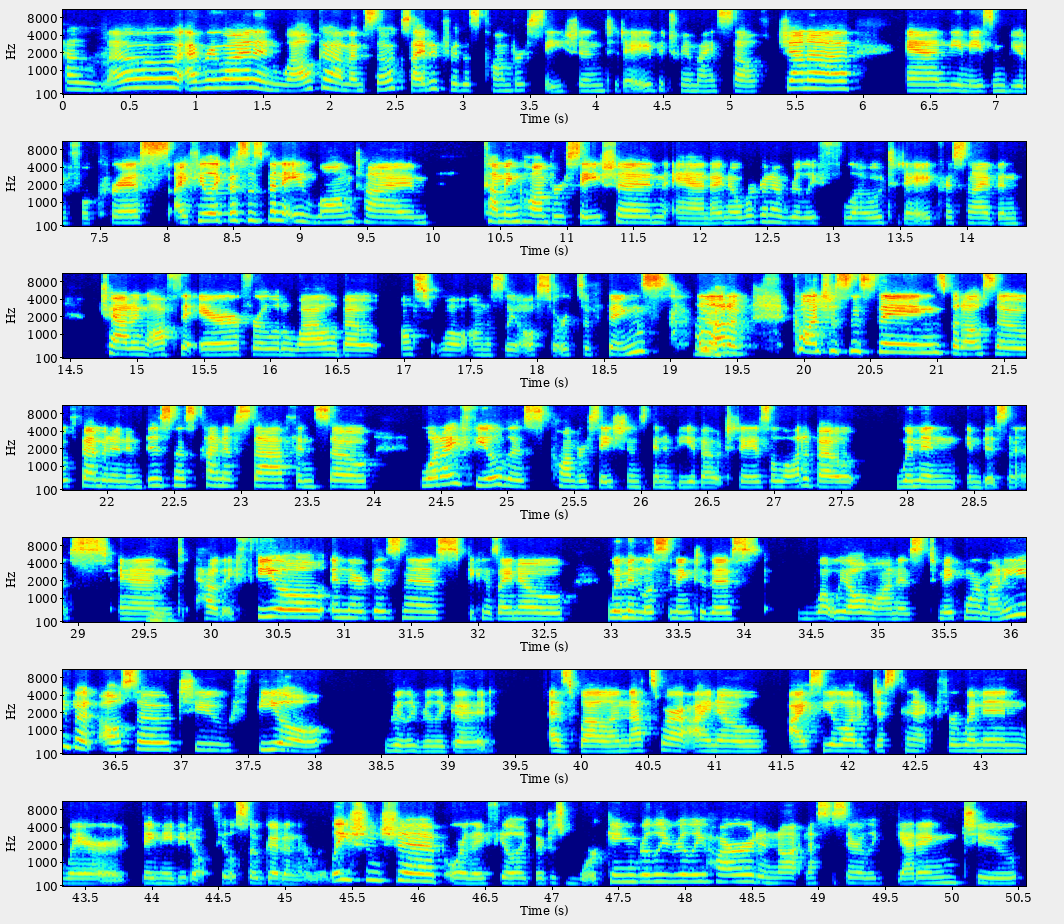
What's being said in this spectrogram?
Hello, everyone, and welcome. I'm so excited for this conversation today between myself, Jenna, and the amazing, beautiful Chris. I feel like this has been a long time coming conversation, and I know we're going to really flow today. Chris and I have been chatting off the air for a little while about also well honestly all sorts of things yeah. a lot of consciousness things but also feminine and business kind of stuff and so what i feel this conversation is going to be about today is a lot about women in business and mm. how they feel in their business because I know women listening to this what we all want is to make more money but also to feel really really good as well and that's where I know I see a lot of disconnect for women where they maybe don't feel so good in their relationship or they feel like they're just working really really hard and not necessarily getting to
